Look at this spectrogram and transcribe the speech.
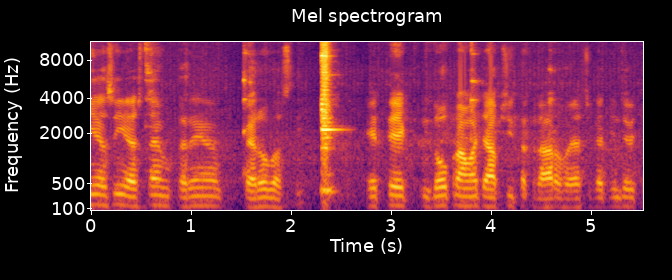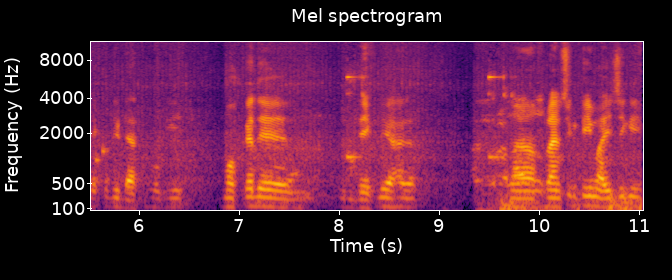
ਇਹ ਅਸੀਂ ਇਸ ਟਾਈਮ ਕਰ ਰਹੇ ਹਾਂ ਪੈਰੋ ਬਸਤੀ। ਇੱਥੇ ਇੱਕ- ਦੋ ਭਰਾਵਾਂ 'ਚ ਆਪਸੀ ਤਕਰਾਰ ਹੋਇਆ ਸੀਗਾ ਜਿੰਦੇ ਵਿੱਚ ਇੱਕ ਦੀ ਡੈਥ ਹੋ ਗਈ। ਮੌਕੇ ਦੇ ਦੇਖ ਲਿਆ ਹੈਗਾ। ਫੋਰੈਂਸਿਕ ਟੀਮ ਆਈ ਸੀਗੀ।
